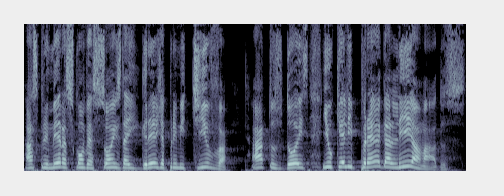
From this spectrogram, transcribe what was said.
as primeiras conversões da igreja primitiva, Atos 2, e o que ele prega ali, amados,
